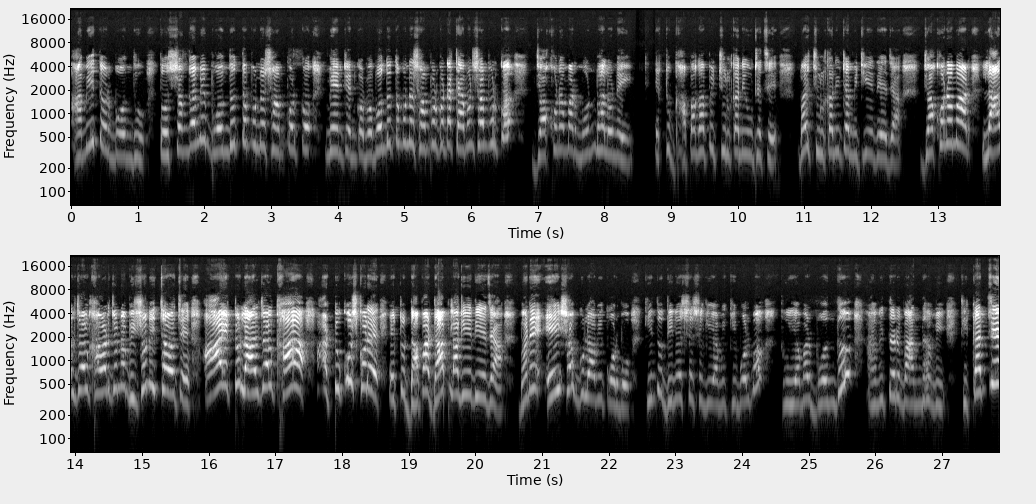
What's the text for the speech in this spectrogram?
আমি তোর বন্ধু। তোর সঙ্গে আমি বন্ধুত্বপূর্ণ সম্পর্ক মেনটেন করব। বন্ধুত্বপূর্ণ সম্পর্কটা কেমন সম্পর্ক? যখন আমার মন ভালো নেই একটু ঘাপাঘাপি চুলকানি উঠেছে। ভাই, চুলকানিটা মিটিয়ে দিয়ে যা। যখন আমার লাল জল খাওয়ার জন্য ভীষণ ইচ্ছা হচ্ছে আয় একটু লাল জল খা, আর টুকুস করে একটু ডাপা ডাপ লাগিয়ে দিয়ে যা। মানে এই সবগুলো আমি করব। কিন্তু দিনের শেষে গিয়ে আমি কি বলব? তুই আমার বন্ধু, আমি তোর বান্ধবী, ঠিক আছে?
